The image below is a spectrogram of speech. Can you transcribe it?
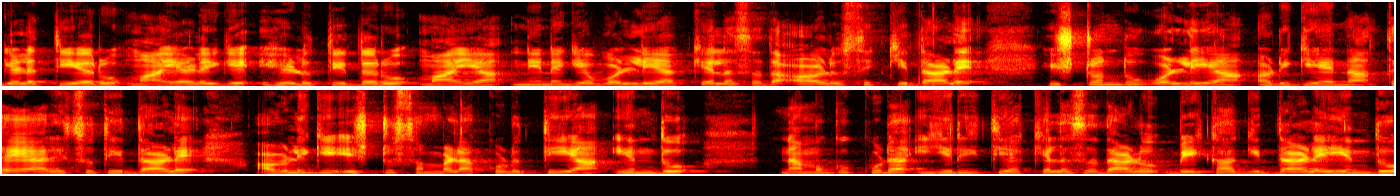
ಗೆಳತಿಯರು ಮಾಯಾಳಿಗೆ ಹೇಳುತ್ತಿದ್ದರು, ಮಾಯಾ, ನಿನಗೆ ಒಳ್ಳೆಯ ಕೆಲಸದ ಆಳು ಸಿಕ್ಕಿದ್ದಾಳೆ. ಇಷ್ಟೊಂದು ಒಳ್ಳೆಯ ಅಡುಗೆಯನ್ನು ತಯಾರಿಸುತ್ತಿದ್ದಾಳೆ. ಅವಳಿಗೆ ಎಷ್ಟು ಸಂಬಳ ಕೊಡುತ್ತೀಯಾ? ಎಂದು. ನಮಗೂ ಕೂಡ ಈ ರೀತಿಯ ಕೆಲಸದಾಳು ಬೇಕಾಗಿದ್ದಾಳೆ ಎಂದು.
